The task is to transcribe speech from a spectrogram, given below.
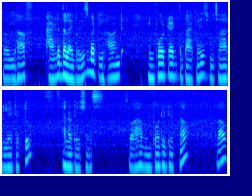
So you have added the libraries but you haven't imported the package which are related to annotations. So I have imported it now. Now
